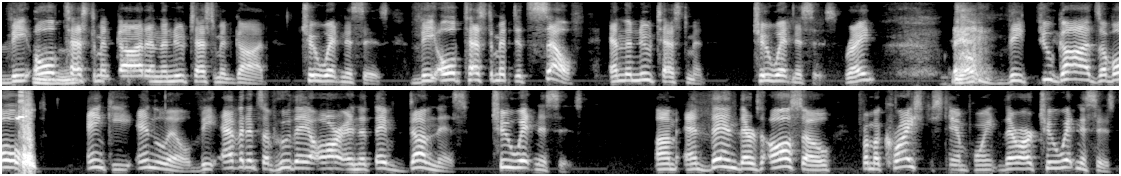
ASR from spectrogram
The mm-hmm. Old Testament God and the New Testament God, two witnesses. The Old Testament itself and the New Testament, two witnesses, right? Yep. the two gods of old, Enki, Enlil, the evidence of who they are and that they've done this, two witnesses. Um, and then there's also from a Christ standpoint, there are two witnesses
